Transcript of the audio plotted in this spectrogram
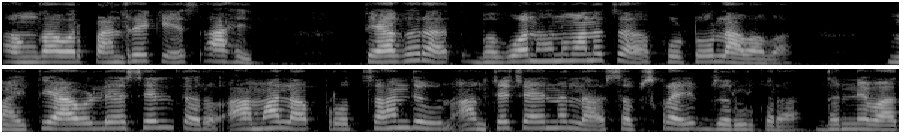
अंगावर पांढरे केस आहेत त्या घरात भगवान हनुमानाचा फोटो लावावा. माहिती आवडली असेल तर आम्हाला प्रोत्साहन देऊन आमच्या चॅनलला सबस्क्राईब जरूर करा. धन्यवाद.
